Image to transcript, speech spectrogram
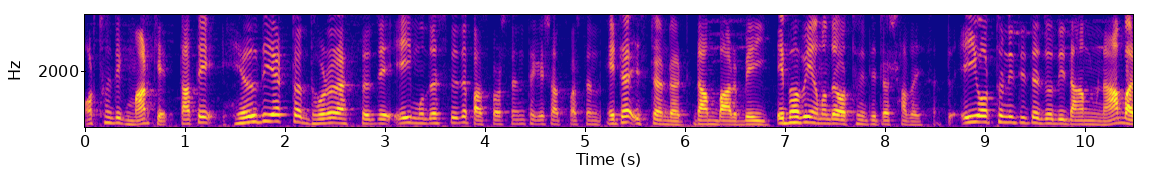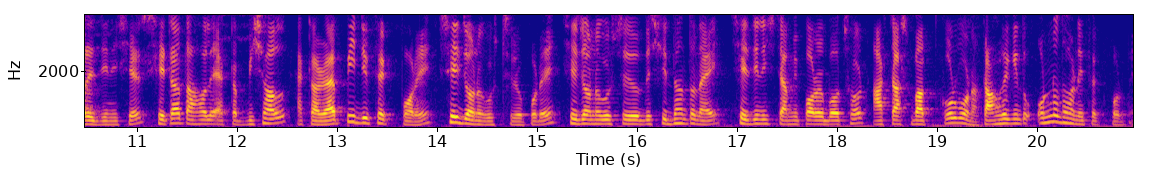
অর্থনৈতিক মার্কেট তাতে হেলদি একটা ধরে রাখছে যে এই মুদ্রাস্ফীতিতে পাঁচ পার্সেন্ট থেকে সাত পার্সেন্ট এটা স্ট্যান্ডার্ড দাম বাড়বেই। এভাবেই আমাদের অর্থনীতিটা সাজাইছে। তো এই অর্থনীতিতে যদি দাম না বাড়ে জিনিসের, সেটা তাহলে একটা বিশাল, একটা র্যাপিড ইফেক্ট পড়ে সেই জনগোষ্ঠীর উপরে। সেই জনগোষ্ঠী যদি সিদ্ধান্ত নেয়, সেই জিনিসটা আমি পরের বছর আর চাষবাদ করব না, তাহলে কিন্তু অন্য ধরনের ইফেক্ট পড়বে।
